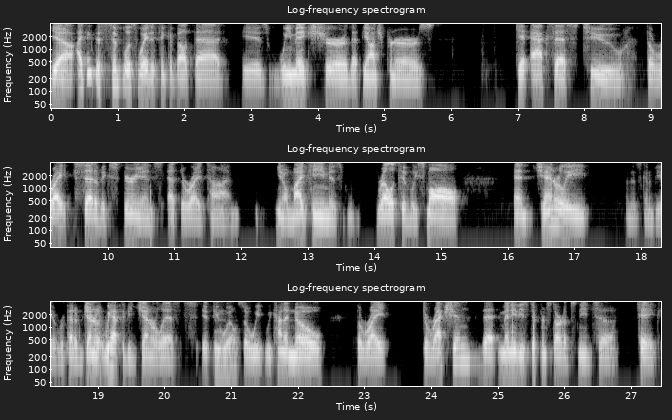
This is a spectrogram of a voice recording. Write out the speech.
yeah, I think the simplest way to think about that is we make sure that the entrepreneurs get access to the right set of experience at the right time. You know, my team is relatively small and generally and this is going to be a repetitive generally we have to be generalists if you mm-hmm. will so we, we kind of know the right direction that many of these different startups need to take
